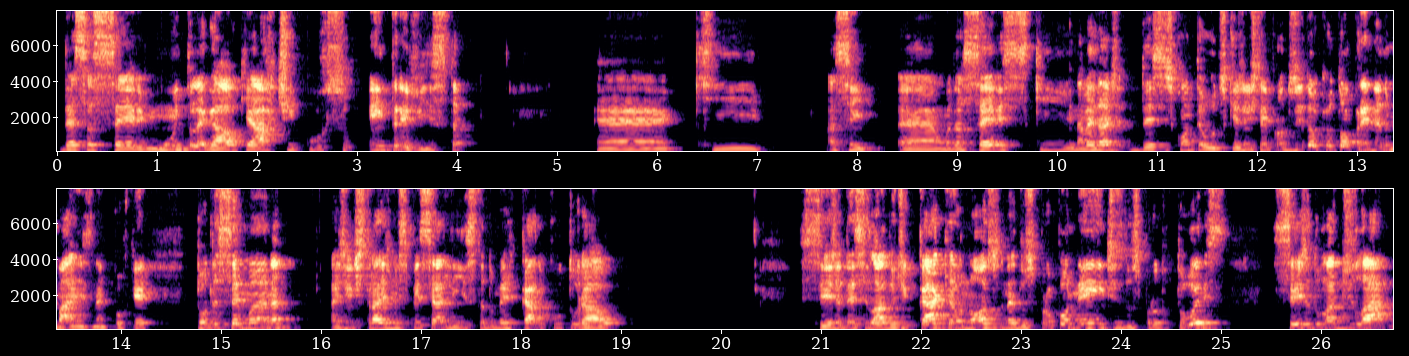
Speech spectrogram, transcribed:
dessa série muito legal que é Arte em Curso Entrevista. É, que, assim, é uma das séries que, na verdade, desses conteúdos que a gente tem produzido é o que eu estou aprendendo mais, né? Porque toda semana a gente traz um especialista do mercado cultural seja desse lado de cá, que é o nosso, né, dos proponentes, dos produtores, seja do lado de lá,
